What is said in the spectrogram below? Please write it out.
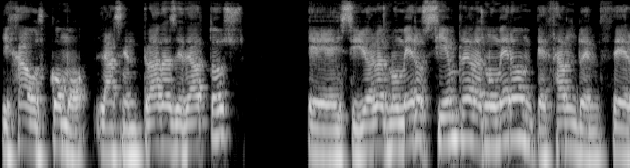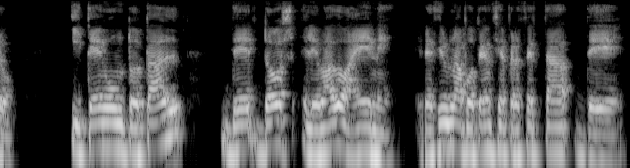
Fijaos cómo las entradas de datos, eh, si yo las numero, siempre las numero empezando en cero y tengo un total de 2 elevado a n, es decir, una potencia perfecta de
